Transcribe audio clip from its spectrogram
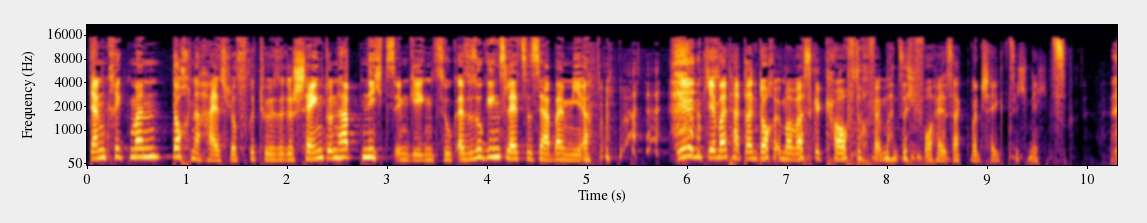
dann kriegt man doch eine Heißluftfritteuse geschenkt und hat nichts im Gegenzug. Also so ging es letztes Jahr bei mir. Irgendjemand hat dann doch immer was gekauft, auch wenn man sich vorher sagt, man schenkt sich nichts.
